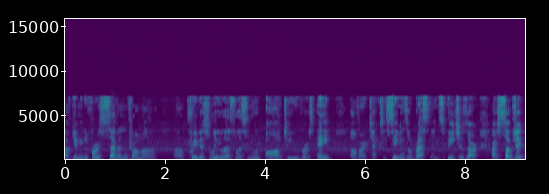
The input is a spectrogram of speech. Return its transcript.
I've given you the first seven from uh, uh, previously. Let's, let's move on to verse 8 of our text. Stephen's arrest and speech is our, our subject.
